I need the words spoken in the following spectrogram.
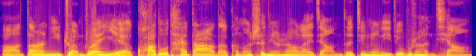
啊。当然，你转专业跨度太大的，可能申请上来讲的竞争力就不是很强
